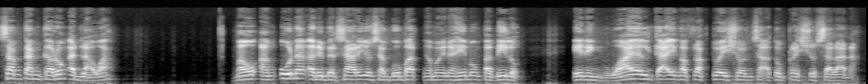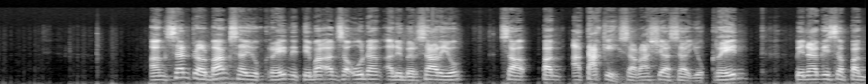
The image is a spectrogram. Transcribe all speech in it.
Samtang karong adlaw, mao ang unang anibersaryo sa gubat nga mo'y nahimong pabilo ining wild kay nga fluctuation sa atong presyo sa lana. Ang Central Bank sa Ukraine nitimaan sa unang anibersaryo sa pag-atake sa Russia sa Ukraine pinagi sa pag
